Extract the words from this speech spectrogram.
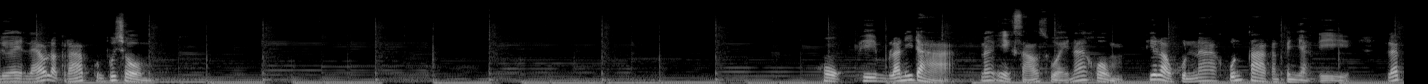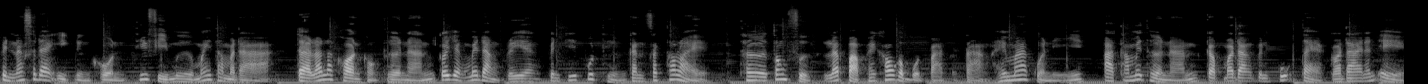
เรื่อยๆ แล้วล่ะครับคุณผู้ชม 6. พิมพ์ลนิดานางเอกสาวสวยหน้าคม ที่เราคุ้นหน้าคุ้นตากันเป็นอย่างดี และเป็นนักแสดงอีกหนึ่งคนที่ฝีมือไม่ธรรมดา แต่ละละครของเธอนั้นก็ยังไม่ดังเปรี้ยงเป็นที่พูดถึงกันสักเท่าไหร่ เธอต้องฝึกและปรับให้เข้ากับบทบาทต่างๆ ให้มากกว่านี้ อาจทำให้เธอนั้นกลับมาดังเป็นผู้แตกก็ได้นั่นเอง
